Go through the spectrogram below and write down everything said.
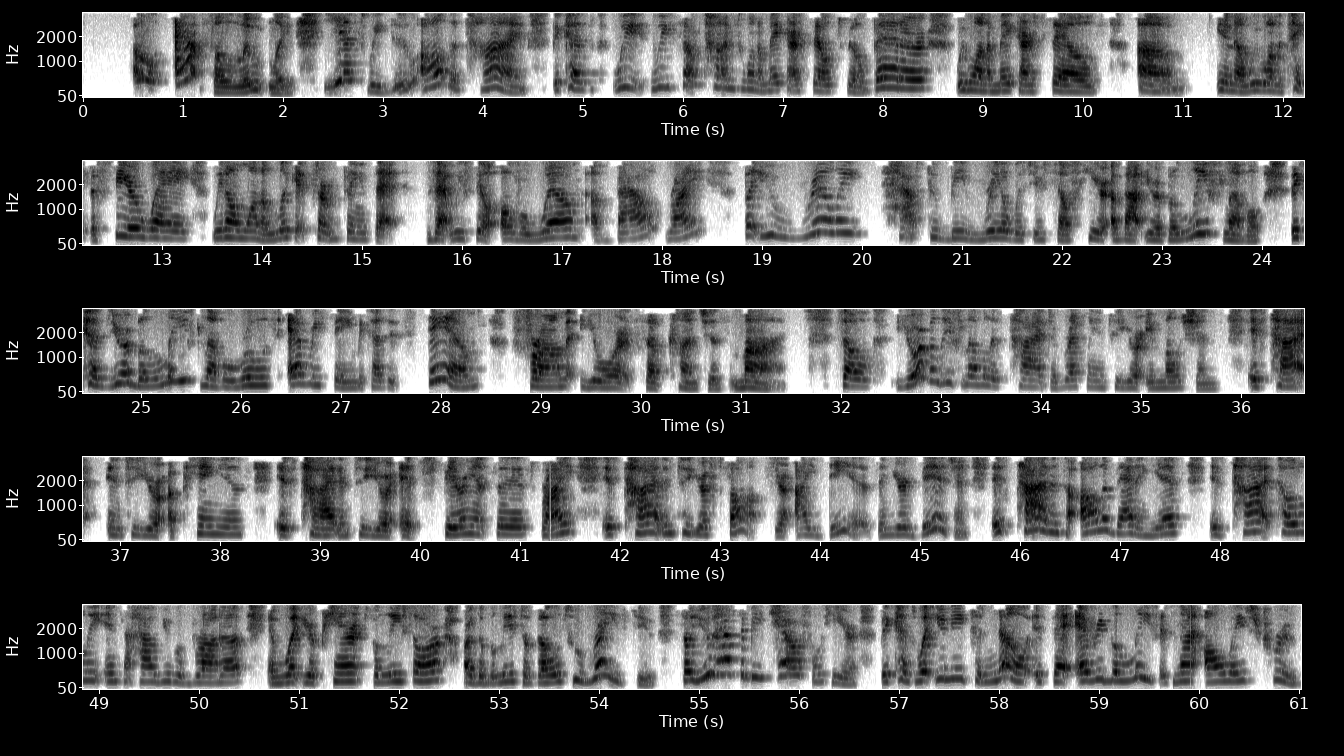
Oh, absolutely. Yes, we do all the time because we we sometimes want to make ourselves feel better. We want to make ourselves um, you know, we want to take the fear away. We don't want to look at certain things that that we feel overwhelmed about, right? But you really have to be real with yourself here about your belief level because your belief level rules everything because it stems from your subconscious mind. So your belief level is tied directly into your emotions. It's tied into your opinions. It's tied into your experiences, right? It's tied into your thoughts, your ideas, and your vision. It's tied into all of that. And yes, it's tied totally into how you were brought up and what your parents' beliefs are or the beliefs of those who raised you. So you have to be careful here because what you need to know is that every belief is not always true.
